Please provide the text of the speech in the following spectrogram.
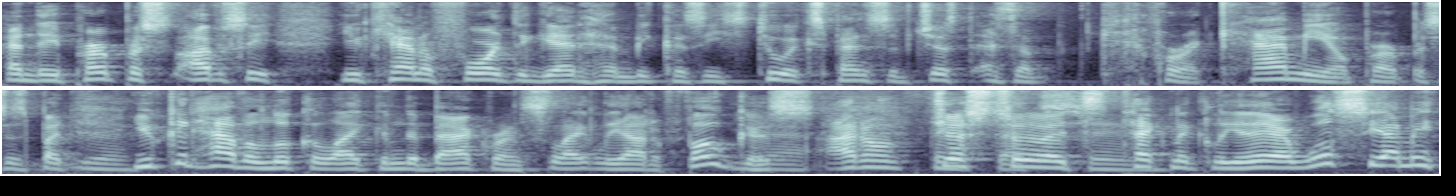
and they purpose. Obviously, you can't afford to get him because he's too expensive just as a for a cameo purposes. But Yeah. you could have a lookalike in the background, slightly out of focus. Yeah, I don't think just so it's him. technically there. We'll see. I mean,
